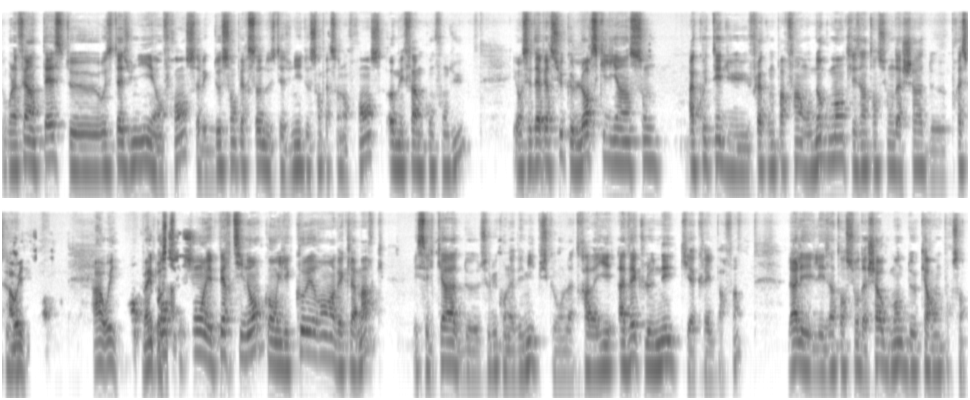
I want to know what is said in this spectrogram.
donc on a fait un test euh, aux États-Unis et en France avec 200 personnes aux États-Unis, 200 personnes en France, hommes et femmes confondus. Et on s'est aperçu que lorsqu'il y a un son à côté du flacon de parfum, on augmente les intentions d'achat de presque 20%. Ah oui. Ah oui. quand ce son est pertinent, quand il est cohérent avec la marque, et c'est le cas de celui qu'on avait mis puisqu'on l'a travaillé avec le nez qui a créé le parfum, là les, les intentions d'achat augmentent de 40%.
